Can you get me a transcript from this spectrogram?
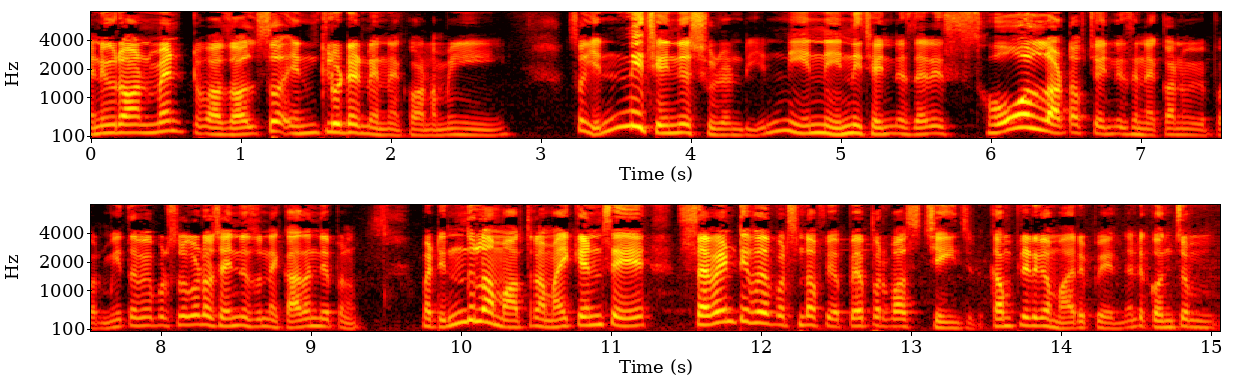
environment was also included in economy so ఎన్ని చేంజెస్ చూడండి ఎన్ని ఎన్ని ఎన్ని changes. There is whole lot of changes in economy paper మిగతా పేపర్స్లో కూడా చేంజెస్ ఉన్నాయి కాదని చెప్పాను బట్ ఇందులో మాత్రం I can say seventy five percent of your paper was changed కంప్లీట్గా మారిపోయింది. అంటే కొంచెం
